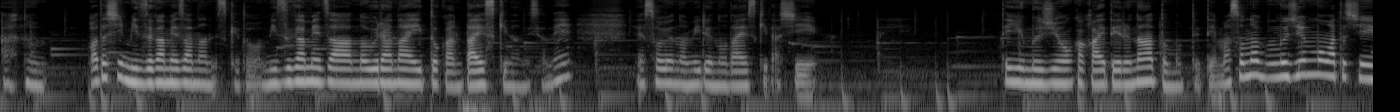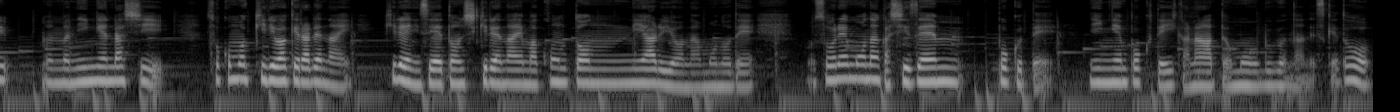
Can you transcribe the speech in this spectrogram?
あの、私水亀座なんですけど、水亀座の占いとか大好きなんですよね。そういうの見るの大好きだし、っていう矛盾を抱えているなと思ってて、まあその矛盾も私、まあ、人間らしい、そこも切り分けられない、綺麗に整頓しきれない、まあ混沌にあるようなもので、それもなんか自然っぽくて、人間っぽくていいかなって思う部分なんですけど、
